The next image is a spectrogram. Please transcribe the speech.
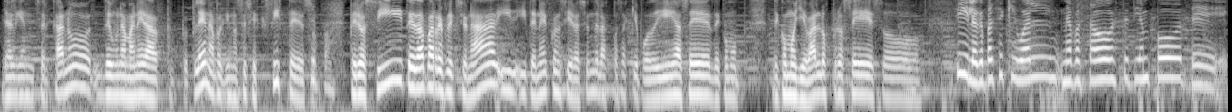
de alguien cercano de una manera plena, porque no sé si existe eso, pero sí te da para reflexionar y, tener consideración de las cosas que podías hacer, de cómo, de cómo llevar los procesos. Sí, lo que pasa es que igual me ha pasado este tiempo de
